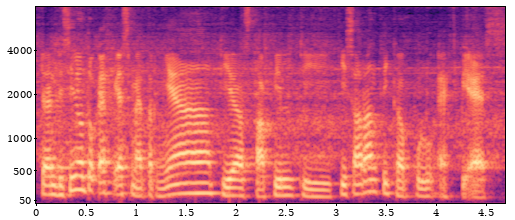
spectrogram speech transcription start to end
Dan di sini untuk FPS meternya dia stabil di kisaran 30 FPS.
